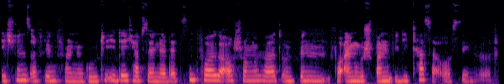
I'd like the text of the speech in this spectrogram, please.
Ich finde es auf jeden Fall eine gute Idee. Ich habe es ja in der letzten Folge auch schon gehört und bin vor allem gespannt, wie die Tasse aussehen wird.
